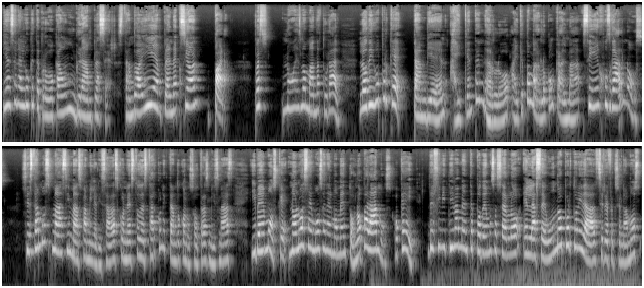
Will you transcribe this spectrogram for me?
Piensa en algo que te provoca un gran placer. Estando ahí en plena acción, para. Pues no es lo más natural. Lo digo porque también hay que entenderlo, hay que tomarlo con calma, sin juzgarnos. Si estamos más y más familiarizadas con esto de estar conectando con nosotras mismas y vemos que no lo hacemos en el momento, no paramos, ok, definitivamente podemos hacerlo en la segunda oportunidad si reflexionamos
